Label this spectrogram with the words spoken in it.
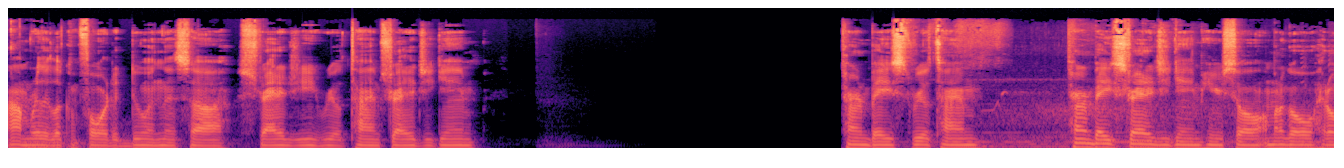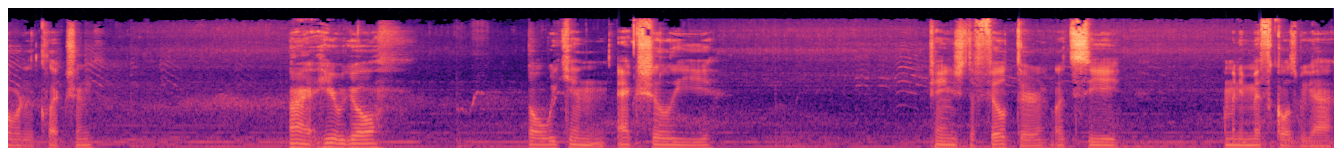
I'm really looking forward to doing this uh, strategy, real-time strategy game. Turn-based, real-time, turn-based strategy game here. So I'm gonna go head over to the collection. All right, here we go. So we can actually change the filter. Let's see how many mythicals we got.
